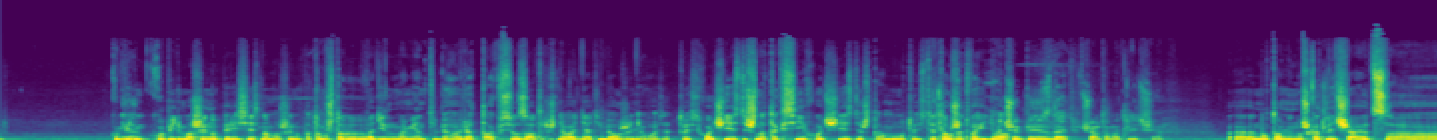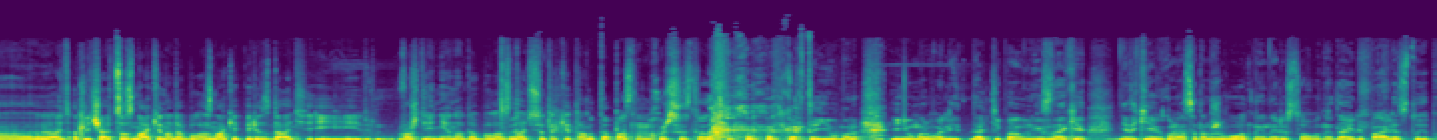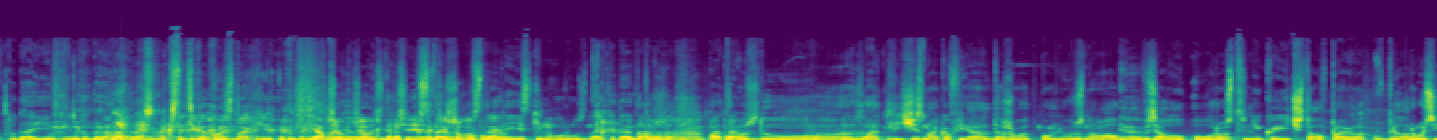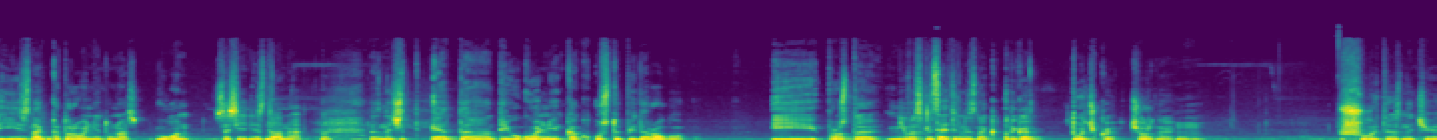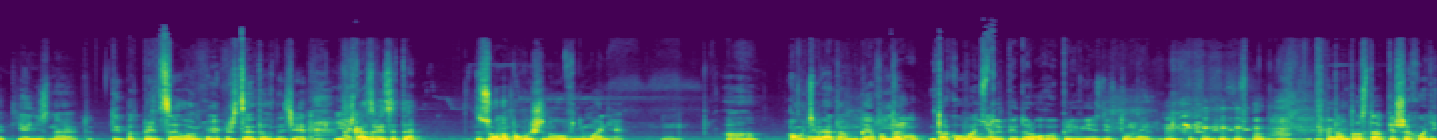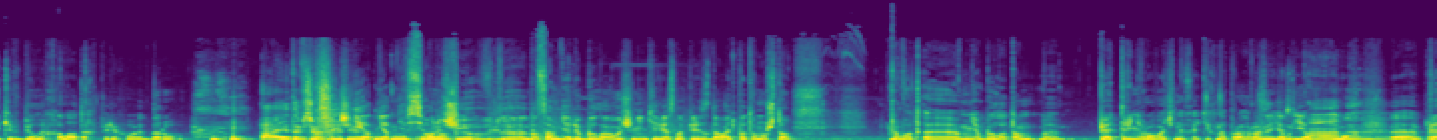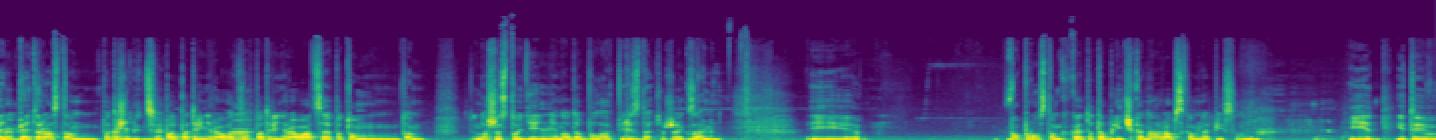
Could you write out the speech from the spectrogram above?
купить, Нет. купить машину, пересесть на машину, потому что в один момент тебе говорят, так, все, с завтрашнего дня тебя уже не возят. То есть, хочешь ездишь на такси, хочешь ездишь там, ну, то есть, это уже твои дела. А что пересдать? В чем там отличие? Э, Ну, там немножко отличаются, э, отличаются знаки, надо было знаки пересдать, и вождение надо было сдать все-таки там. Вот опасно, но хочется как-то юмор, юмор валить, да? Типа у них знаки не такие, как у нас, а там животные нарисованы, да? Или палец туда, туда едь, не туда. А, Кстати, какой знак есть? Я чем отличие? Я знаю, что в Австралии есть кенгуру знаки, да? По а поводу э, отличий знаков, я даже вот помню узнавал. Я взял у родственника и читал в правилах. В Беларуси есть знак, которого нет у нас. Вон, соседняя страна. Значит, это треугольник, как уступи дорогу. И просто не восклицательный знак, а такая точка черная. Мгм. Что это означает? Я не знаю. Ты под прицелом. Что это означает? И что? Оказывается, это зона повышенного внимания. Ага. А у тебя там Я подумал, Такого нет. уступи дорогу при въезде в туннель. Там просто пешеходики в белых халатах переходят дорогу. А, это все отличие? Нет, нет, не все. Врачи? на самом деле было очень интересно пересдавать, потому что вот э, мне было там э, пять тренировочных этих на программе. Я, Заезд? я А, мог да, да, э, пять, раз там потрени- по- потренироваться, А. потренироваться, а потом там на шестой день мне надо было пересдать уже экзамен. И вопрос, там какая-то табличка на арабском написана. И, и ты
